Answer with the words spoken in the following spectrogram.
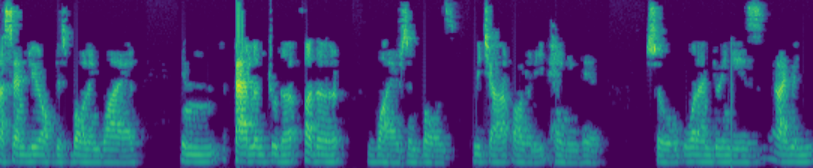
assembly of this ball and wire in parallel to the other wires and balls which are already hanging here. So what I'm doing is I will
